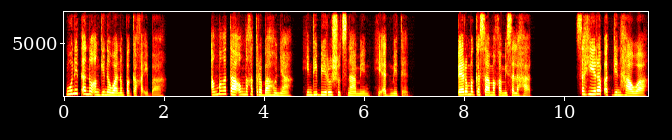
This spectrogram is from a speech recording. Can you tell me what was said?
Ngunit ano ang ginawa ng pagkakaiba? Ang mga taong nakatrabaho niya, hindi biro shoots namin, he admitted. Pero magkasama kami sa lahat. Sa hirap at ginhawa,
